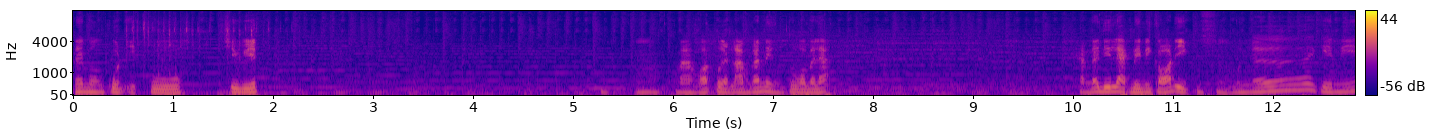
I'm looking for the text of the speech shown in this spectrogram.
ได้มงกุฎอีกกูชีวิต มาคอสเปิดลำก็หนึ่งตัวไปแล้วแถมได้ดีแลกเดมิกอสอีก มึงเอ้ย เกมนี้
